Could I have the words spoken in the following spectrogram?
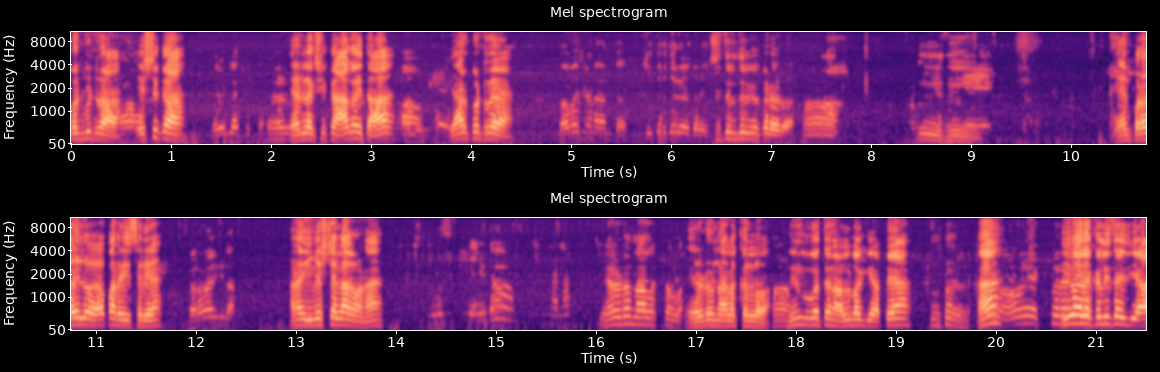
ಕೊಟ್ಬಿಟ್ರಾ? ಎಷ್ಟಕ್ಕ? ಎರಡು ಲಕ್ಷ ಎರಡು ಎರಡು ಲಕ್ಷಕ್ಕೆ ಆಗೋಯ್ತಾ. ಯಾರು ಕೊಟ್ರೆ? ಬಾಬಾಜನ ಅಂತ ಚಿತ್ರದುರ್ಗ ಕಡೆ. ಚಿತ್ರದುರ್ಗ ಕಡೆಯವರು? ಹಾ. ಹ್ಮ್ ಹ್ಮ್. ಏನ್ ಪರವಾಗಿಲ್ಲ ವ್ಯಾಪಾರ ಈ ಸರಿ? ಪರವಾಗಿಲ್ಲ. ಅಣ್ಣ ಇವೆಷ್ಟೆಲ್ಲ ಆಗೋಣ? ಎರಡು ನಾಲ್ಕಲ್ಲ. ಎರಡು ನಾಲ್ಕಲ್ಲು. ನಿನ್ಗೂ ಗೊತ್ತೇನ ಅಲ್ ಬಗ್ಗೆ ಅಪ್ಪ. ಇವಾಗ ಕಲಿತಾ ಇದೀಯಾ?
